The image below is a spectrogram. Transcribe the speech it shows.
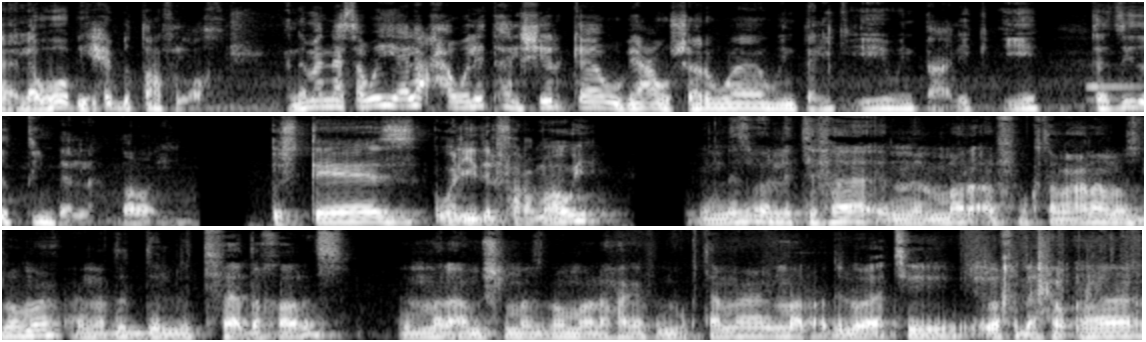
لو هو بيحب الطرف الآخر. إنما النسوية لا حولتها لشركه وبيع وشروة وإنت ليك إيه وإنت عليك إيه. تزيد الطين بلة ده رأيي. أستاذ وليد الفرماوي. بالنسبة للاتفاق إن المرأة في مجتمعنا مظلومة أنا ضد الاتفاق ده خالص. المرأة مش المظلومة ولا حاجة في المجتمع. المرأة دلوقتي واخدة حقوقها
